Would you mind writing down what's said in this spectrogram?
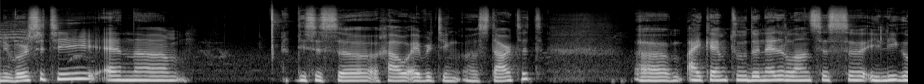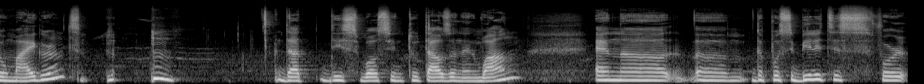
university, and um, this is how everything started. Um, I came to the Netherlands as an illegal migrant. that this was in 2001 and uh, um, the possibilities for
